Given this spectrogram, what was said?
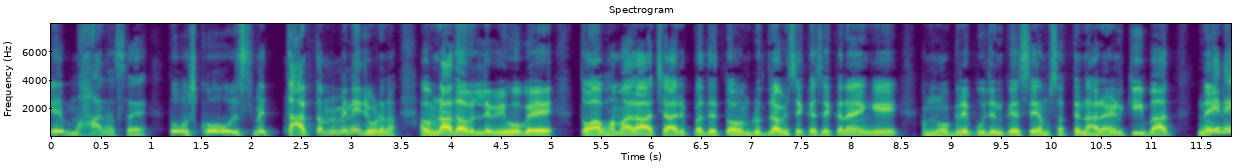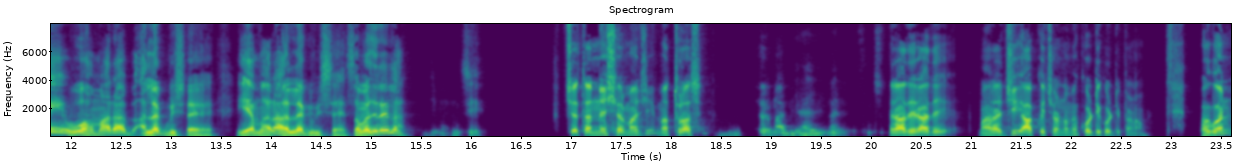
ये महारस है। तो उसको इसमें तारतम्य में नहीं जोड़ना। अब हम राधा वल्लभी हो गए तो अब हमारा आचार्य पद है तो अब हम रुद्राभिषेक कैसे कराएँगे? हम नौग्रे पूजन कैसे? हम सत्यनारायण की बात। नहीं नहीं वो हमारा अलग विषय है। ये हमारा अलग विषय है। समझ रहे ना? जी। चैतन्य शर्मा जी मथुरा से। राधे राधे। महाराज जी, आपके चरणों में कोटि कोटि प्रणाम। भगवान,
